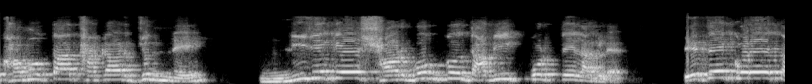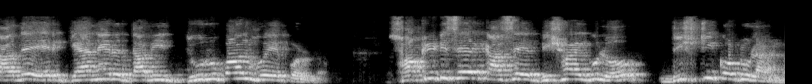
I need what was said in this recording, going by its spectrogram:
ক্ষমতা থাকার জন্যে নিজেকে সর্বজ্ঞ দাবি করতে লাগলেন। এতে করে তাদের জ্ঞানের দাবি দুর্বল হয়ে পড়ল। সক্রেটিসের কাছে বিষয়গুলো দৃষ্টিকটু লাগল।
